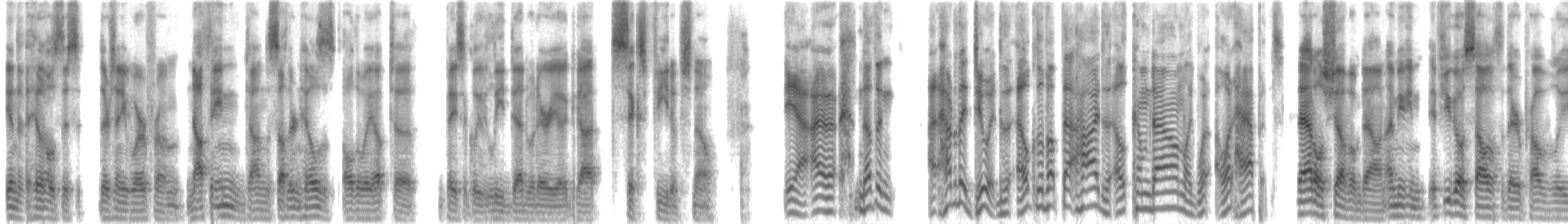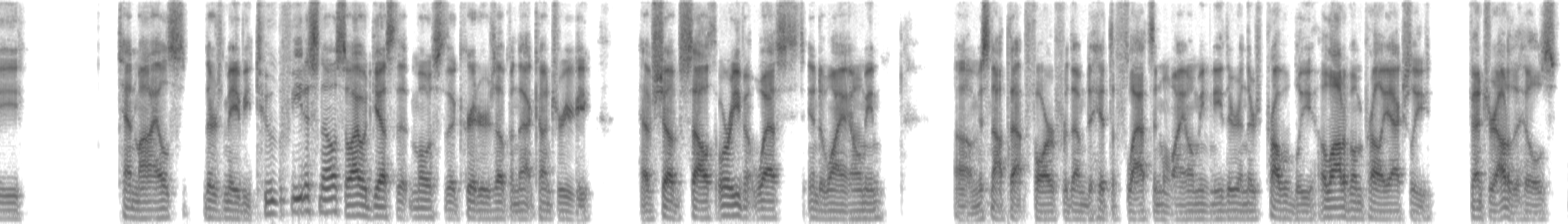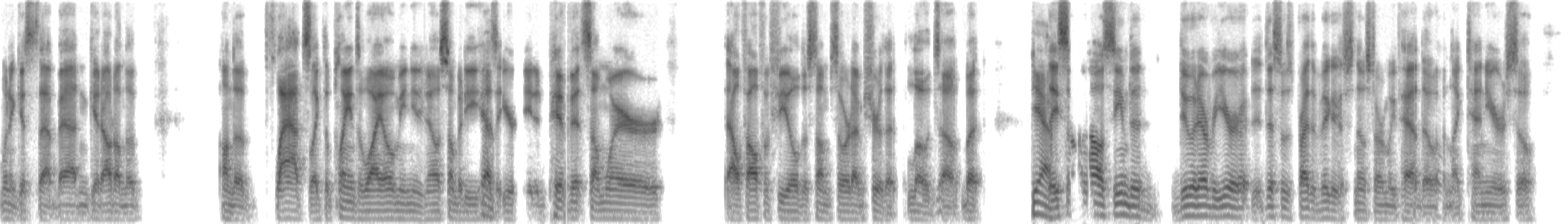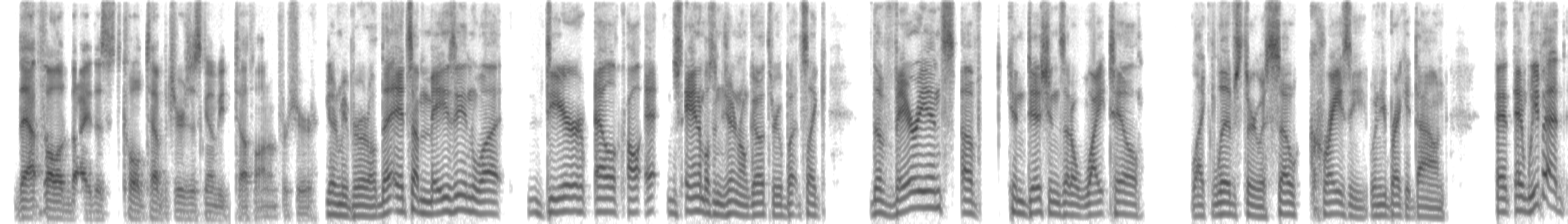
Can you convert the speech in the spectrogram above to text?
in the hills, this there's anywhere from nothing down the southern hills all the way up to basically Lead Deadwood area. Got six feet of snow. Yeah, I nothing how do they do it? Do the elk live up that high? Do the elk come down? Like what what happens? That'll shove them down. I mean, if you go south of there, probably ten miles, there's maybe two feet of snow. So I would guess that most of the critters up in that country have shoved south or even west into Wyoming. Um, it's not that far for them to hit the flats in Wyoming either, and there's probably a lot of them probably actually venture out of the hills when it gets that bad and get out on the on the flats, like the plains of Wyoming, you know, somebody Yeah. has an irrigated pivot somewhere, alfalfa field of some sort. I'm sure that loads out, but Yeah. they somehow seem to do it every year. This was probably the biggest snowstorm we've had though in like 10 years. So that followed by this cold temperatures is going to be tough on them for sure. gonna be brutal. It's amazing what deer, elk, all eh, just animals in general go through, but it's like the variance of conditions that a whitetail like lives through is so crazy when you break it down. And and we've had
